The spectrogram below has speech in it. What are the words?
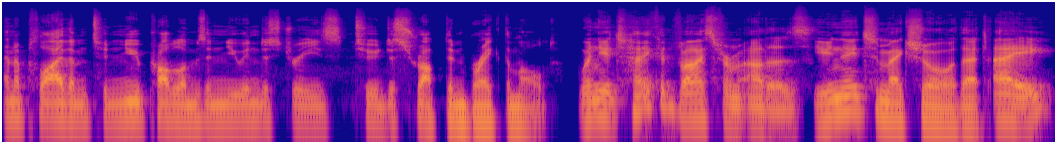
and apply them to new problems in new industries to disrupt and break the mold. When you take advice from others, you need to make sure that A,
